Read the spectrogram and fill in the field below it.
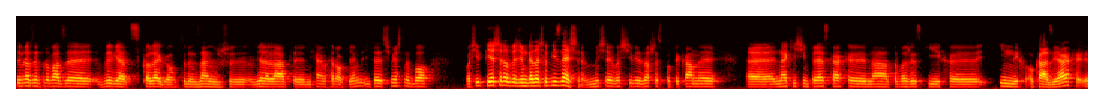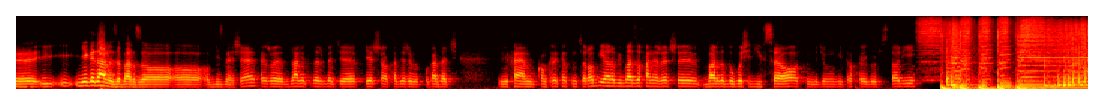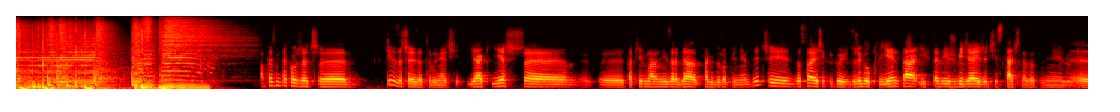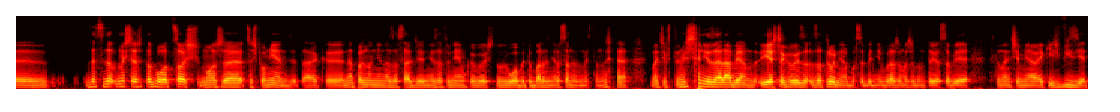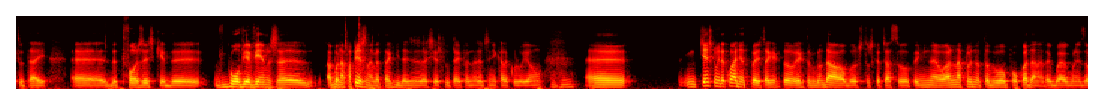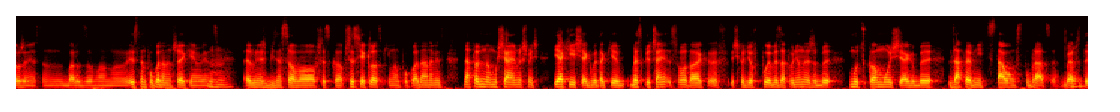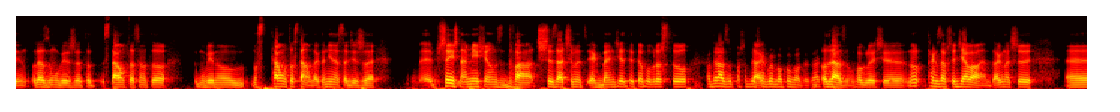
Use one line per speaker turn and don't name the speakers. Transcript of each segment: Tym razem prowadzę wywiad z kolegą, którym znam już y, wiele lat, y, Michałem Herokiem. I to jest śmieszne, bo właściwie pierwszy raz będziemy gadać o biznesie. My się właściwie zawsze spotykamy e, na jakichś imprezkach, y, na towarzyskich innych okazjach i, nie gadamy za bardzo o, o, biznesie. Także dla mnie to też będzie pierwsza okazja, żeby pogadać z Michałem konkretnie o tym, co robi, a robi bardzo fajne rzeczy, bardzo długo siedzi w SEO, o tym będziemy mówić trochę o jego historii. A powiedz mi taką rzecz, e, kiedy zaczęłeś zatrudniać? Jak jeszcze e, ta firma nie zarabiała tak dużo pieniędzy, czy dostałeś jakiegoś dużego klienta i wtedy już wiedziałeś, że cię stać na zatrudnienie ludzi?
Myślę, że to było coś, może coś pomiędzy, tak? Y, na pewno nie na zasadzie, nie zatrudniałem kogoś, no byłoby to bardzo nierozsądne z mojej strony, że w momencie, w którym jeszcze nie zarabiam i jeszcze kogoś zatrudniam, bo sobie nie wyobrażam, żebym tej osobie w tym momencie miał jakieś wizje tutaj e, tworzyć, kiedy w głowie wiem, że, albo na papierze nawet tak widać, że się tutaj pewne rzeczy nie kalkulują. Mhm. E, Ciężko mi dokładnie odpowiedzieć, tak jak to, jak to wyglądało, bo już troszkę czasu tutaj minęło, ale na pewno to było poukładane, tak, bo ja ogólnie założenie jestem bardzo, mam, jestem poukładanym człowiekiem, więc mhm. również biznesowo wszystko, wszystkie klocki mam poukładane, więc na pewno musiałem już mieć jakieś jakby takie bezpieczeństwo, tak, jeśli chodzi o wpływy zapewnione, żeby móc komuś jakby zapewnić stałą współpracę, bo ja tutaj od razu mówię, że to stałą współpracę, no to to mówię, no, no stałą to stałą, tak? To nie na zasadzie, że E, przejść na miesiąc, dwa, trzy, zobaczymy jak będzie, tylko po prostu...
Od razu poszedłeś tak, na głęboką wodę, tak?
Od razu, w ogóle się, no tak zawsze działałem, tak? Znaczy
